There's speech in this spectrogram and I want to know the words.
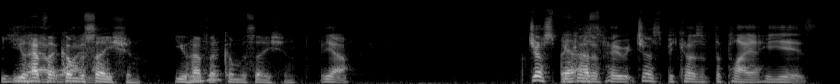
You yeah, have why that not? conversation. You have Mhm. that conversation. Yeah. Just Yeah, because as- of who, just because of the player he is.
